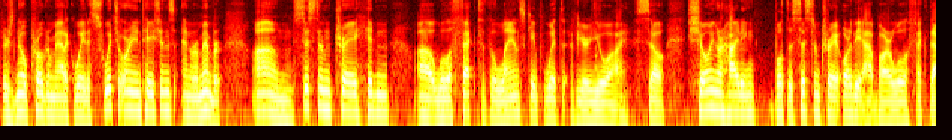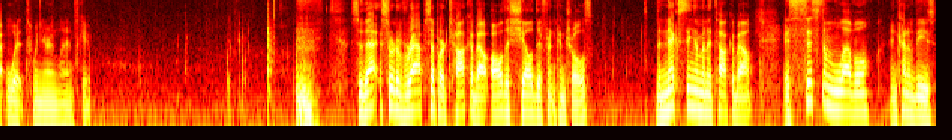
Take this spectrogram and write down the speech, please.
there's no programmatic way to switch orientations. And remember, um, system tray hidden uh, will affect the landscape width of your UI. So showing or hiding both the system tray or the app bar will affect that width when you're in landscape. So that sort of wraps up our talk about all the shell different controls. The next thing I'm going to talk about is system level and kind of these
